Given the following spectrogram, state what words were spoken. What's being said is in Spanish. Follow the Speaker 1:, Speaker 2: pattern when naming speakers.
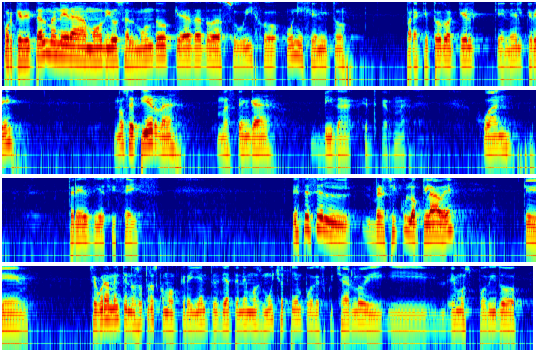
Speaker 1: Porque de tal manera amó Dios al mundo que ha dado a su Hijo unigénito, para que todo aquel que en Él cree no se pierda, mas tenga vida eterna. Juan 3:16. Este es el versículo clave que seguramente nosotros como creyentes ya tenemos mucho tiempo de escucharlo y, y hemos podido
